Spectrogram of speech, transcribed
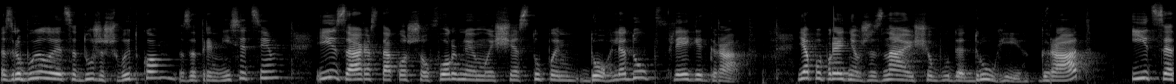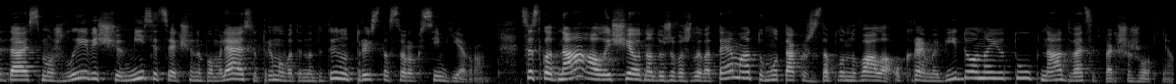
Зробили це дуже швидко за три місяці. І зараз також оформлюємо ще ступень догляду Pflegegrad. Я попередньо вже знаю, що буде другий град. І це дасть можливість щомісяця, якщо не помиляюсь, отримувати на дитину 347 євро. Це складна, але ще одна дуже важлива тема, тому також запланувала окреме відео на YouTube на 21 жовтня.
